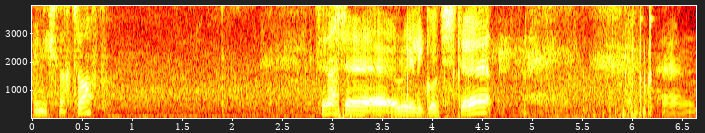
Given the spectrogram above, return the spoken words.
Finish that off. So that's a, a really good stir. And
